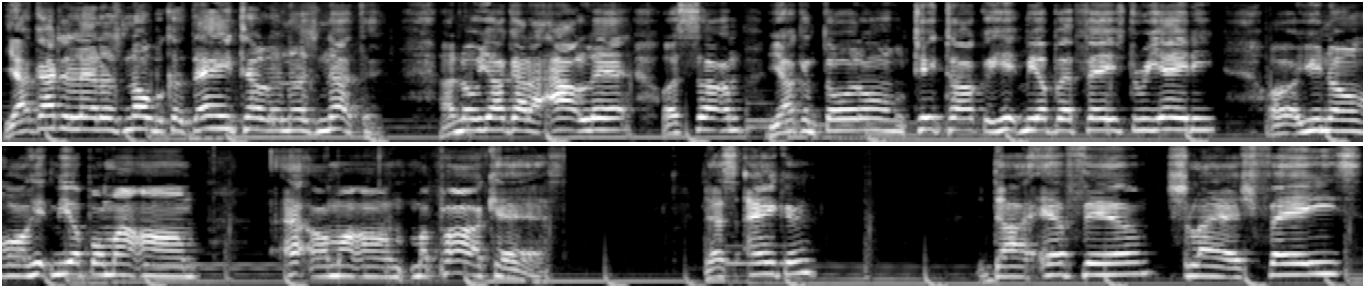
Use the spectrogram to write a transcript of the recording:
Y'all got to let us know because they ain't telling us nothing. I know y'all got an outlet or something. Y'all can throw it on TikTok or hit me up at Phaze 380, or you know, or hit me up on my um on my um my podcast. That's Anchor dot fm slash phaze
